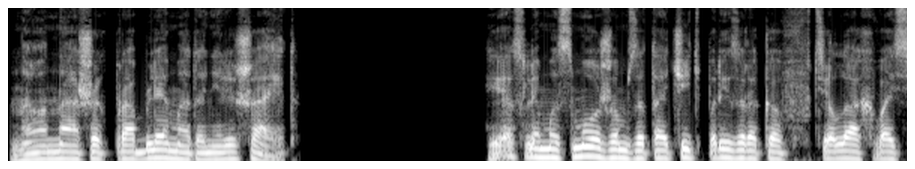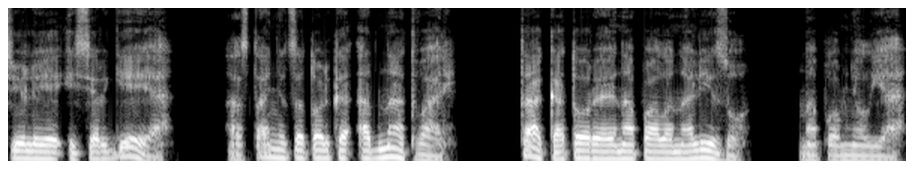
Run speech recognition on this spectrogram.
Но наших проблем это не решает. Если мы сможем заточить призраков в телах Василия и Сергея, останется только одна тварь, та, которая напала на Лизу, напомнил я.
